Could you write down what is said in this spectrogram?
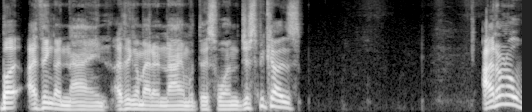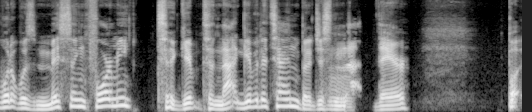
But I think a nine. I think I'm at a nine with this one just because I don't know what it was missing for me to give to not give it a 10, but just Mm. not there. But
